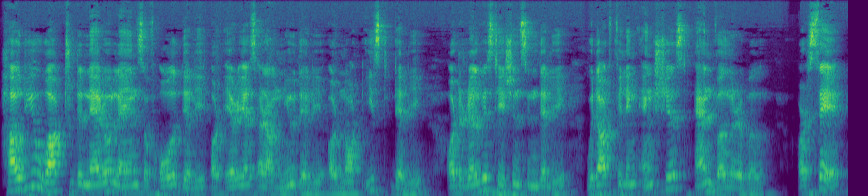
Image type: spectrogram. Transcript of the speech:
How do you walk through the narrow lanes of Old Delhi or areas around New Delhi or Northeast Delhi or the railway stations in Delhi without feeling anxious and vulnerable? Or say,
